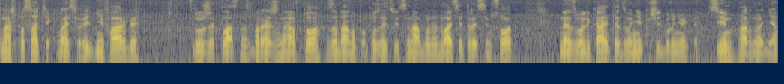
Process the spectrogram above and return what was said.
Наш Passatик весь в рідній фарбі. Дуже класне збережене авто. За дану пропозицію ціна буде 23 700. Не зволікайте, дзвоніть, пишіть, бронюйте. Всім гарного дня!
